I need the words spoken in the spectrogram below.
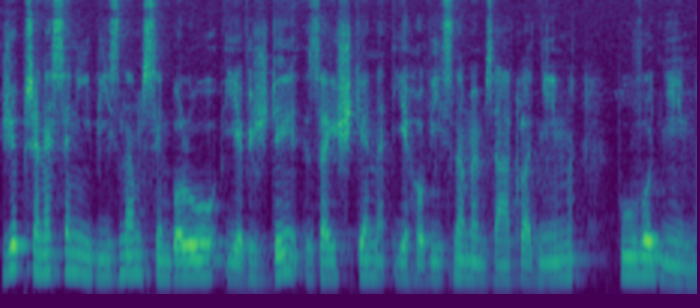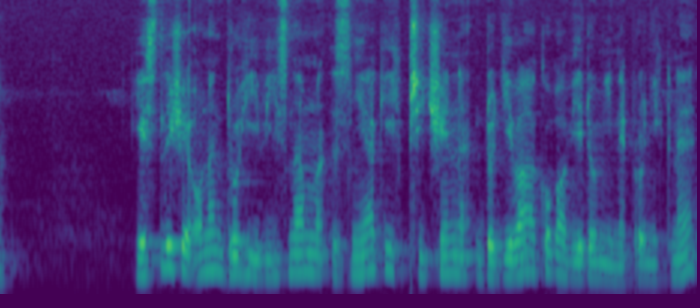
že přenesený význam symbolu je vždy zajištěn jeho významem základním, původním. Jestliže onen druhý význam z nějakých příčin do divákova vědomí nepronikne,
